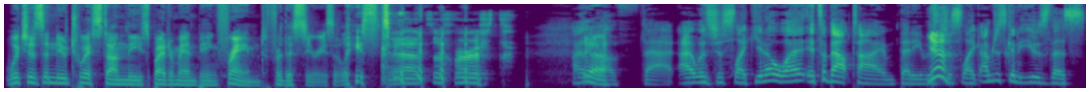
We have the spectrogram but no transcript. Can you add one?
which is a new twist on the Spider-Man being framed for this series, at least. Yeah, it's a first. I Yeah. love that. I was just like, you know what? It's about time that he was Yeah. just like, I'm just going to use this.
